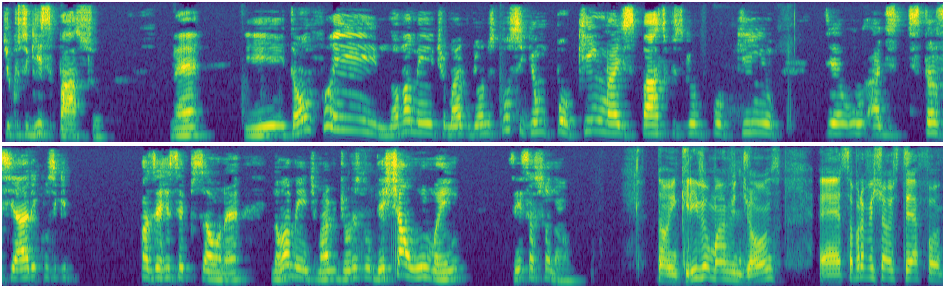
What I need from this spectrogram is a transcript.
de conseguir espaço, né? E então foi novamente o Marvin Jones conseguiu um pouquinho mais de espaço, conseguiu um pouquinho de, a distanciar e conseguir fazer a recepção, né? Novamente, Marvin Jones não deixa uma, hein? Sensacional. Não, incrível Marvin Jones. É, só para fechar o Stefan,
